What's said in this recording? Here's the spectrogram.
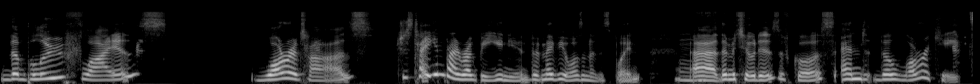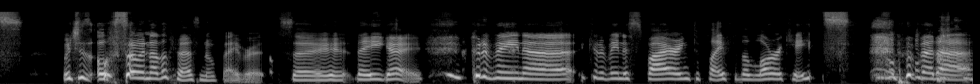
the Blue Flyers, Waratahs, which is taken by Rugby Union, but maybe it wasn't at this point. Mm. Uh, the Matildas, of course, and the Lorikeets, which is also another personal favorite. So there you go. Could have been uh could have been aspiring to play for the Lorikeets, but uh,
